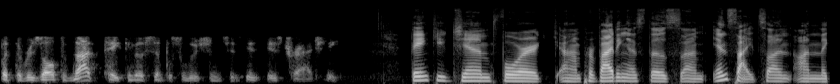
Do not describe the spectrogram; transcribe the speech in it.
but the result of not taking those simple solutions is, is, is tragedy. Thank you, Jim, for um, providing us those um, insights on, on the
